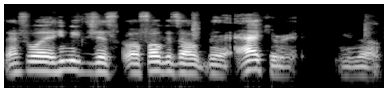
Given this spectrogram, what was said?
that's what he needs to just uh, focus on being accurate, you know,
